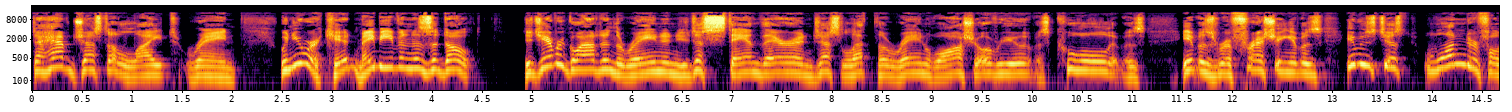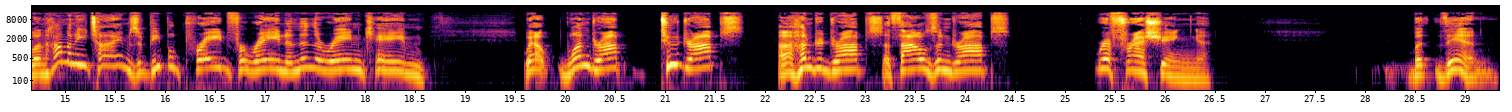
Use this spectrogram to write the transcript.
to have just a light rain. When you were a kid, maybe even as an adult, did you ever go out in the rain and you just stand there and just let the rain wash over you? It was cool. It was it was refreshing. It was it was just wonderful. And how many times have people prayed for rain and then the rain came? Well, one drop, two drops, a hundred drops, a thousand drops. Refreshing. But then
